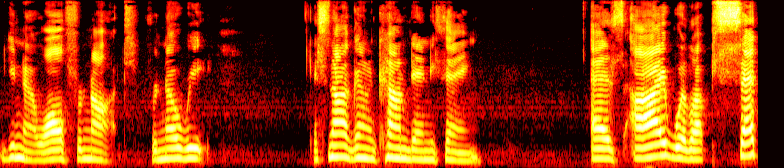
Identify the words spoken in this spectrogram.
you know, all for naught, for no re. It's not going to come to anything. As I will upset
